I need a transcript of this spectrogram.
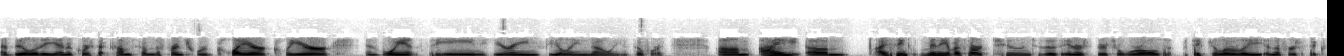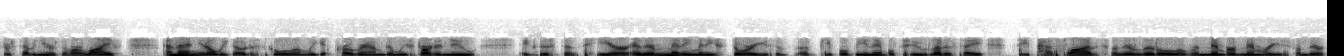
ability. And of course, that comes from the French word clair, clear, and voyant, seeing, hearing, feeling, knowing, so forth. Um, I um, I think many of us are tuned to those inner spiritual worlds, particularly in the first six or seven years of our life. And then, you know, we go to school and we get programmed and we start a new existence here. And there are many, many stories of, of people being able to, let us say, see past lives when they're little or remember memories from their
